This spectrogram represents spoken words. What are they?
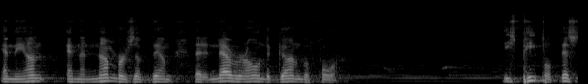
and the, un, and the numbers of them that had never owned a gun before. These people, this,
